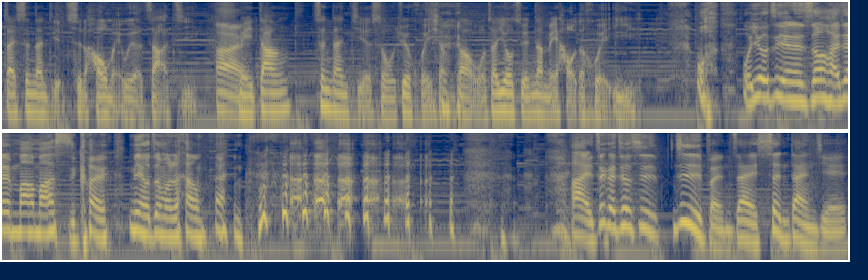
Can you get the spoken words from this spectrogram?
在圣诞节吃了好美味的炸鸡。哎，每当圣诞节的时候，我就会回想到我在幼稚园那美好的回忆。哇，我幼稚园的时候还在妈妈十块，没有这么浪漫。哎，这个就是日本在圣诞节，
